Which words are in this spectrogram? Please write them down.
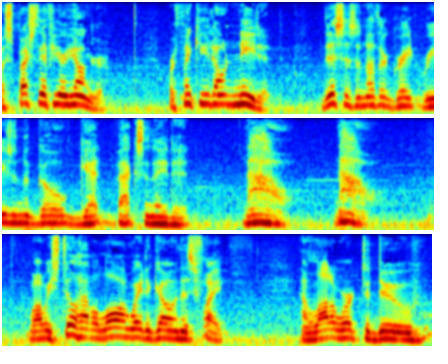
especially if you're younger or think you don't need it, this is another great reason to go get vaccinated. Now. Now. While we still have a long way to go in this fight and a lot of work to do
